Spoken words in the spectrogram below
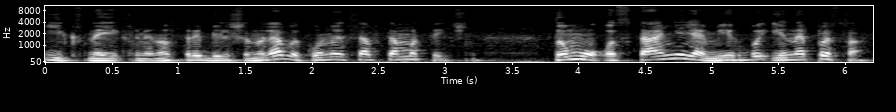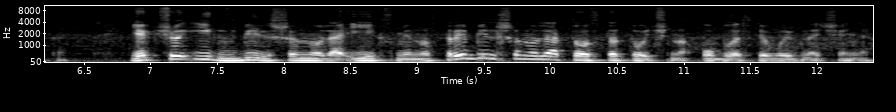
х на х мінус 3 більше 0 виконується автоматично. Тому останнє я міг би і не писати. Якщо х більше 0 і х мінус 3 більше 0, то остаточно областю визначення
